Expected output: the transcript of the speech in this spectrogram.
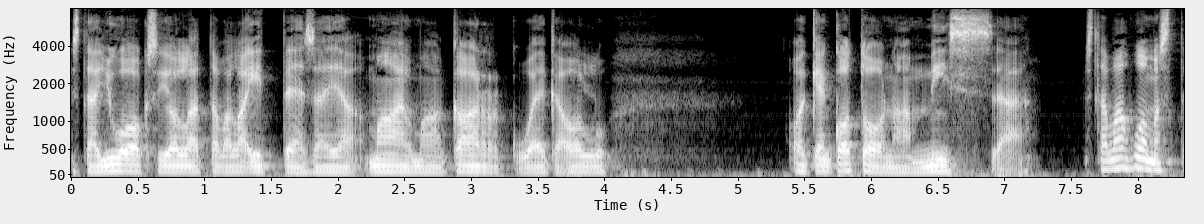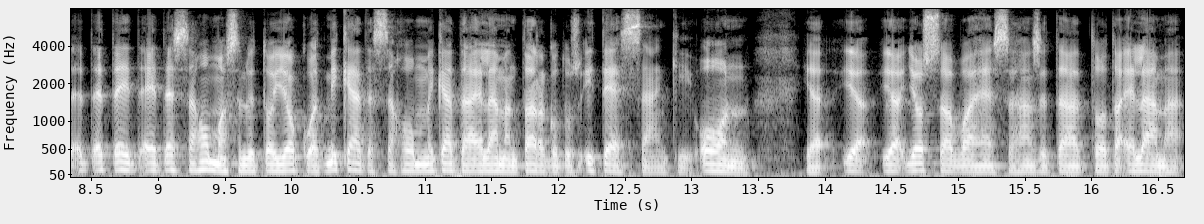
Sitä juoksi jollain tavalla itteensä ja maailmaan karku, eikä ollut oikein kotonaan missään. Sitä vaan huomasi, että, että, että ei, ei tässä hommassa nyt ole joku, että mikä tässä homma, mikä tämä elämän tarkoitus itsessäänkin on. Ja, ja, ja jossain vaiheessahan se tämä tuota, elämä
